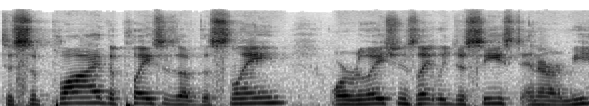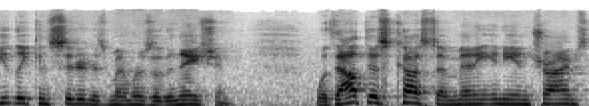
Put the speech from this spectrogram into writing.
to supply the places of the slain or relations lately deceased and are immediately considered as members of the nation. Without this custom, many Indian tribes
